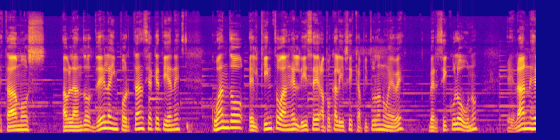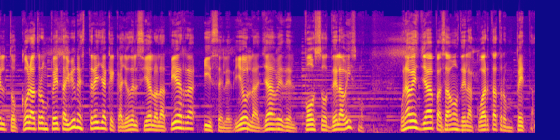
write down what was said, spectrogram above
estábamos hablando de la importancia que tiene cuando el quinto ángel dice Apocalipsis capítulo 9, versículo 1, el ángel tocó la trompeta y vio una estrella que cayó del cielo a la tierra y se le dio la llave del pozo del abismo. Una vez ya pasamos de la cuarta trompeta,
